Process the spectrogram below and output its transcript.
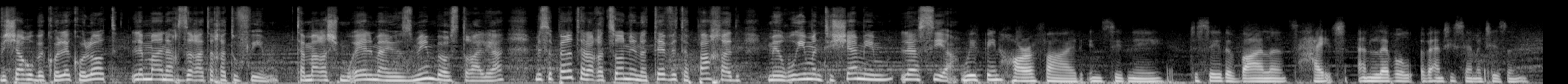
ושרו בקולי קולות למען החזרת החטופים. תמרה שמואל מהיוזמים באוסטרליה מספרת על הרצון לנתב את הפחד מאירועים אנטישמיים לעשייה. We've been horrified in Sydney to see the violence, hate and level of anti-Semitism.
